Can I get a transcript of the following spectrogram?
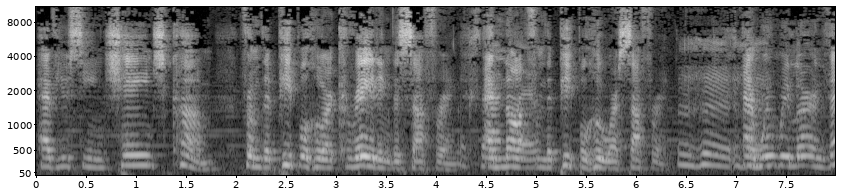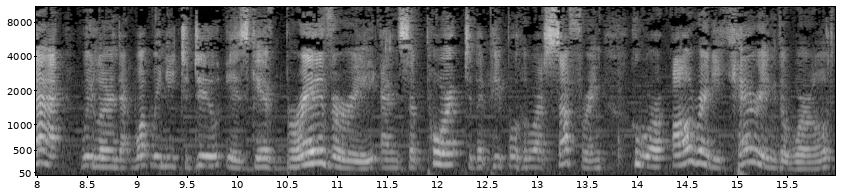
have you seen change come from the people who are creating the suffering and not from the people who are suffering? And when we learn that, we learn that what we need to do is give bravery and support to the people who are suffering, who are already carrying the world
